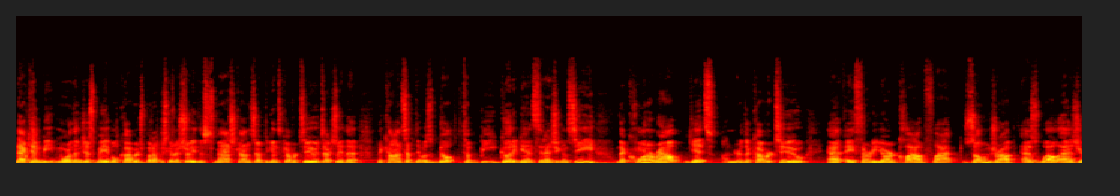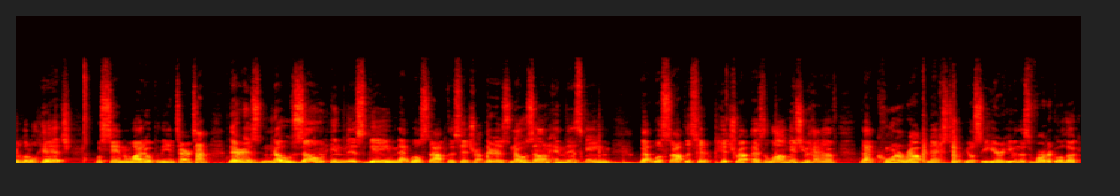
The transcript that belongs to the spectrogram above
that can beat more than just Mabel coverage, but I'm just going to show you the smash concept against cover two. It's actually the, the concept that was built to be good against, and as you can see, the corner route gets under under the cover two at a 30 yard cloud flat zone drop, as well as your little hitch was standing wide open the entire time. There is no zone in this game that will stop this hitch route. There is no zone in this game that will stop this hitch route as long as you have that corner route next to it. You'll see here, even this vertical hook,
